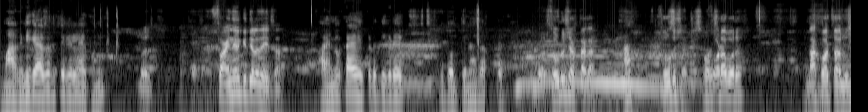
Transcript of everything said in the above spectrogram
मागणी काय अजून केलेली नाही कोणी. बर. फायनल कितीला द्यायचा? फायनल काय इकडे तिकडे एक दोन तीन हजार रुपये. बर सोडू शकता का? हा? सोडू शकता सोडा बरं. दाखवा चालून.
